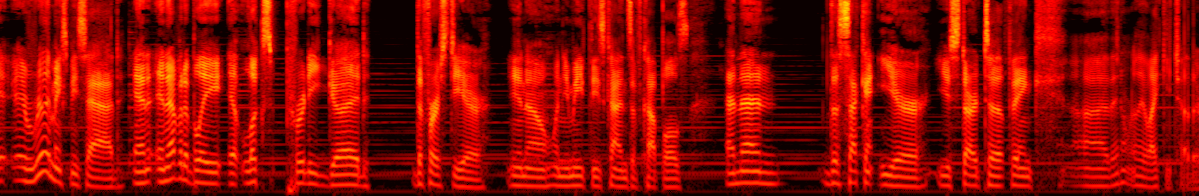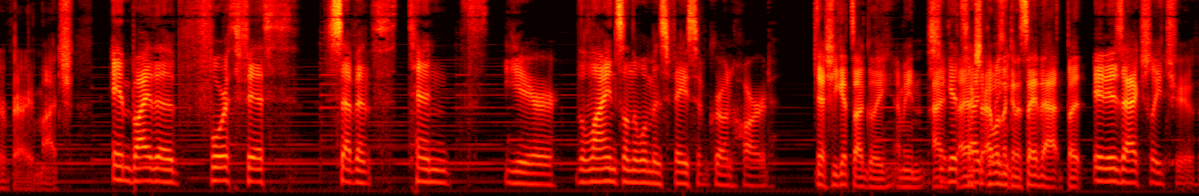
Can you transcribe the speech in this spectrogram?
it, it really makes me sad, and inevitably it looks pretty good the first year. You know, when you meet these kinds of couples, and then the second year you start to think uh, they don't really like each other very much. and by the fourth, fifth, seventh, tenth year, the lines on the woman's face have grown hard. Yeah, she gets ugly. I mean, I, I, actually, I wasn't going to say that, but It is actually true.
